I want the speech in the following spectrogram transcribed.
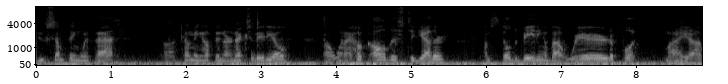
do something with that uh, coming up in our next video. Uh, when I hook all this together, I'm still debating about where to put my uh,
